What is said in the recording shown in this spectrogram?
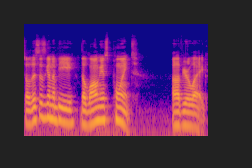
So this is gonna be the longest point of your leg.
